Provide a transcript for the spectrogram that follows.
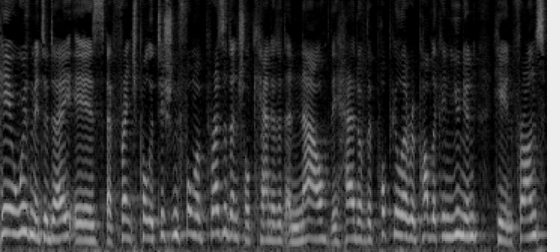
Here with me today is a French politician, former presidential candidate, and now the head of the Popular Republican Union here in France,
